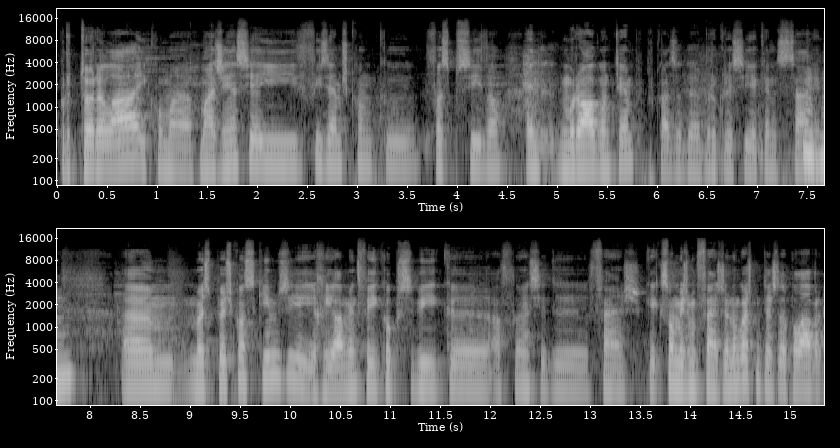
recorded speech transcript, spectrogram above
produtora lá e com uma, uma agência e fizemos com que fosse possível. Demorou algum tempo por causa da burocracia que é necessária. Uhum um, mas depois conseguimos e realmente foi aí que eu percebi que a afluência de fãs, que, é que são mesmo fãs, eu não gosto muito desta palavra,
